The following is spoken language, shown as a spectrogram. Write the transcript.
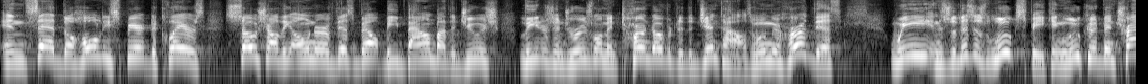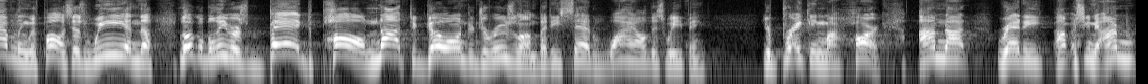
and said, The Holy Spirit declares, So shall the owner of this belt be bound by the Jewish leaders in Jerusalem and turned over to the Gentiles. And when we heard this, we, and so this is Luke speaking, Luke who had been traveling with Paul. It says, We and the local believers begged Paul not to go on to Jerusalem, but he said, Why all this weeping? You're breaking my heart. I'm not ready, um, excuse me, I'm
